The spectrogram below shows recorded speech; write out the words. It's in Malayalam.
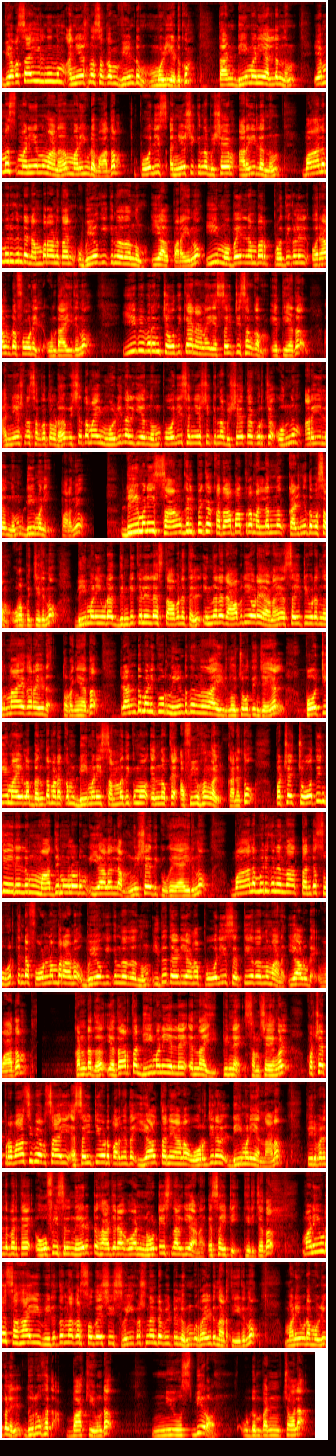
വ്യവസായിയിൽ നിന്നും അന്വേഷണ സംഘം വീണ്ടും മൊഴിയെടുക്കും. താൻ ഡി മണി അല്ലെന്നും എം എസ് മണിയെന്നുമാണ് മണിയുടെ വാദം. പോലീസ് അന്വേഷിക്കുന്ന വിഷയം അറിയില്ലെന്നും ബാലമുരുകന്റെ നമ്പറാണ് താൻ ഉപയോഗിക്കുന്നതെന്നും ഇയാൾ പറയുന്നു. ഈ മൊബൈൽ നമ്പർ പ്രതികളിൽ ഒരാളുടെ ഫോണിൽ ഉണ്ടായിരുന്നു. ഈ വിവരം ചോദിക്കാനാണ് എസ് സംഘം എത്തിയത്. അന്വേഷണ സംഘത്തോട് വിശദമായി മൊഴി നൽകിയെന്നും പോലീസ് അന്വേഷിക്കുന്ന വിഷയത്തെക്കുറിച്ച് ഒന്നും അറിയില്ലെന്നും ഡിമണി പറഞ്ഞു. ഡീമണി സാങ്കല്പിക കഥാപാത്രമല്ലെന്ന് കഴിഞ്ഞ ദിവസം ഉറപ്പിച്ചിരുന്നു. ഡീമണിയുടെ ദിണ്ടിക്കലിലെ സ്ഥാപനത്തിൽ ഇന്നലെ രാവിലെയോടെയാണ് എസ് ഐ ടിയുടെ നിർണായക റെയ്ഡ് തുടങ്ങിയത്. രണ്ടു മണിക്കൂർ നീണ്ടു നീണ്ടുനിന്നതായിരുന്നു ചോദ്യം ചെയ്യൽ. പോറ്റിയുമായുള്ള ബന്ധമടക്കം ഡീമണി സമ്മതിക്കുമോ എന്നൊക്കെ അഭ്യൂഹങ്ങൾ കനത്തു. പക്ഷേ ചോദ്യം ചെയ്യലിലും മാധ്യമങ്ങളോടും ഇയാളെല്ലാം നിഷേധിക്കുകയായിരുന്നു. ബാലമുരുകൻ എന്ന തന്റെ സുഹൃത്തിന്റെ ഫോൺ നമ്പറാണ് ഉപയോഗിക്കുന്നതെന്നും ഇത് തേടിയാണ് പോലീസ് എത്തിയതെന്നുമാണ് ഇയാളുടെ വാദം. കണ്ടത് യഥാർത്ഥ ഡീമണിയല്ലേ എന്നായി. പിന്നെ സംശയങ്ങൾ. പക്ഷേ പ്രവാസി വ്യവസായി എസ് ഐ ടിയോട് പറഞ്ഞത് ഇയാൾ തന്നെയാണ് ഒറിജിനൽ ഡീമണി എന്നാണ്. തിരുവനന്തപുരത്തെ ഓഫീസിൽ നേരിട്ട് ഹാജരാകുവാൻ നോട്ടീസ് നൽകിയാണ് എസ് ഐ ടി തിരിച്ചത്. മണിയുടെ സഹായി വിരുദ്ധനഗർ സ്വദേശി ശ്രീകൃഷ്ണന്റെ വീട്ടിലും റെയ്ഡ് നടത്തിയിരുന്നു. മണിയുടെ മൊഴികളിൽ ദുരൂഹത ബാക്കിയുണ്ട്. News bureau. Udang bancol.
